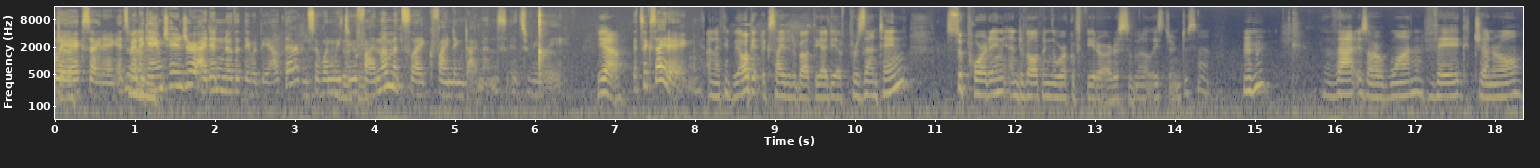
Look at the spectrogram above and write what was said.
really exciting. It's been a game changer. I didn't know that they would be out there. And so when we do find them, it's like finding diamonds. It's really, Yeah. it's exciting. And I think we all get excited about the idea of presenting, supporting, and developing the work of theater artists of Middle Eastern descent. Mm-hmm. That is our one vague, general,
